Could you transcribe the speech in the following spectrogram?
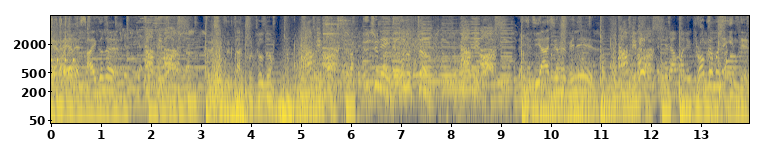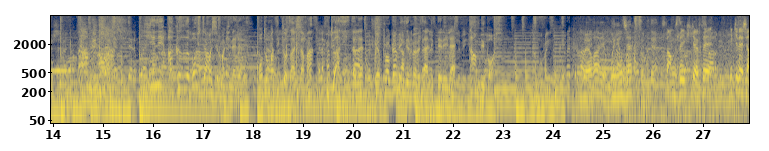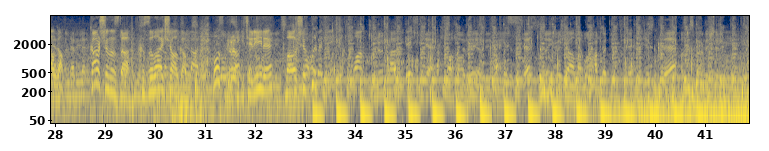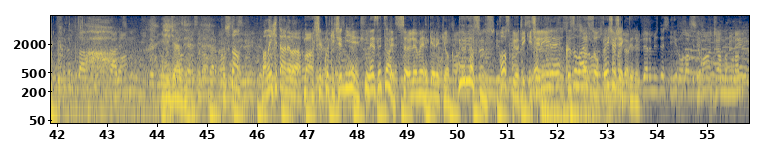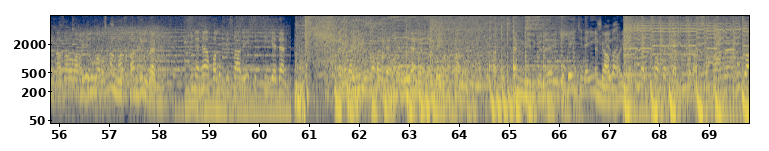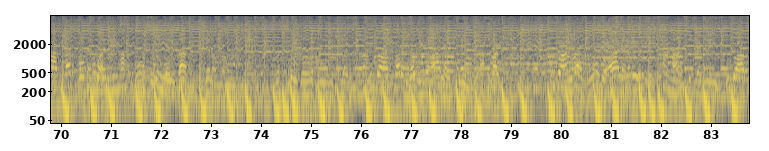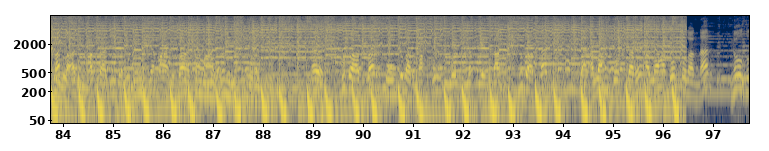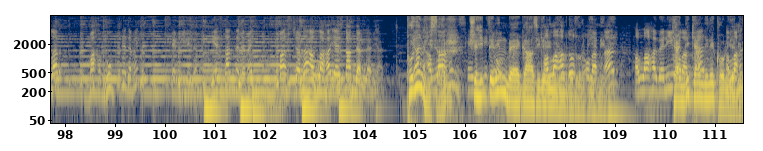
Çevreye de saygılı. Kırışıklıktan kurtuldum. Üçü neydi unuttum. İhtiyacını bilir. Esselamu aleyküm. Programını indir. Yeni akıllı boş çamaşır makineleri, otomatik dozajlama, ütü asistanı ve program indirme özellikleriyle tam bir boş. Buraya var ya bayılacaksın. Tam bize iki köfte, iki de şalgam. Karşınızda Kızılay Şalgam. Hospitality içeriğiyle bağışıklık. Edeceğiz. İnşallah bu muhabbetin neticesinde aziz kardeşlerim sıkıntılarımızın izalesini ümit ediyoruz. İyi geldi. Ustam, bana iki tane daha. Bağışıklık için iyi. Lezzetini söylemeye gerek yok. Görüyorsunuz. Posbiyotik içeriğiyle Kızılay sofra içecekleri. Üzerimizde sihir olabilir, musallat olabilir, nazar olabilir. Konuşmazdan evvel. Yine ne yapalım? Risale-i Kutsiye'den. Garibulllah Hazretleri'nden beyt okuyalım kıymetli kardeşler. Bu beyt ile inşallah güzel bir sohbet vermiş olalım. Bu zatlar oldular. Mahbub-u Yezdan. Güzel anlamış. Nasıl doğru anlamışlarsa. Bu zatlar ruhu alemde. Bu zatlar ruhu alemde ışıkhan. Bu zatlarla aziz hakka gidelim. Cemali ba kemali Evet, bu zatlar oldular mahbub yezdan. Bu zatlar yani Allah'ın dostları, Allah'a dost olanlar ne oldular? Mahbub ne demek? Sevgili demek. Yezdan ne demek? Farsçada Allah'a yezdan derler yani. Koyunhisar, sevgilisi şehitlerin oldu. ve gazilerin Allah'a dost yurdudur olanlar, bilinir. Allah'a veli Kendi olanlar, kendini koruyabilen,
